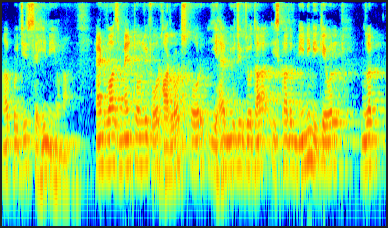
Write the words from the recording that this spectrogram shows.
मतलब कोई चीज़ सही नहीं होना। And was meant only for harlots और यह म्यूज़िक जो था, इसका तो मीनिंग ही केवल मतलब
